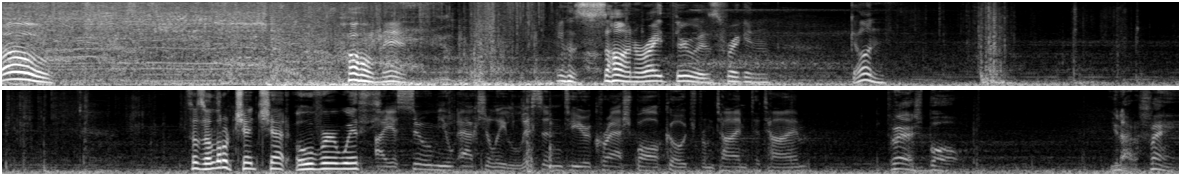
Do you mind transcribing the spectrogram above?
Whoa! Oh man. He was sawing right through his friggin' gun. So is a little chit chat over with? I assume you actually listen to your thrashball coach from time to time? Thrashball. You're not a fan.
